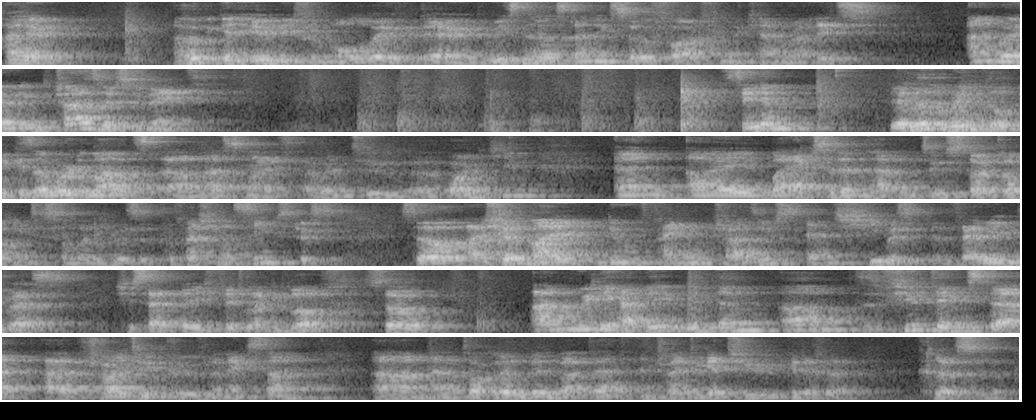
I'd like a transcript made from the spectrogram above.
Hi there. I hope you can hear me from all the way over there. The reason that I'm standing so far from the camera is I'm wearing the trousers we made. See them? They're a little wrinkled because I wore them out um, last night. I went to a barbecue and I, by accident, happened to start talking to somebody who was a professional seamstress. So I showed my new fangled trousers and she was very impressed. She said they fit like a glove. So I'm really happy with them. Um, there's a few things that I'll try to improve the next time. Um, and I'll talk a little bit about that and try to get you a bit of a closer look.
